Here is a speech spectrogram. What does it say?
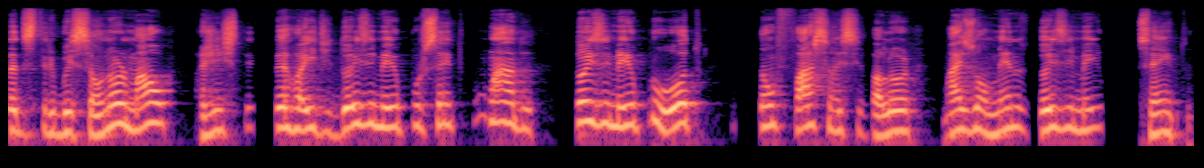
Da distribuição normal, a gente tem um erro aí de 2,5% para um lado, 2,5% para o outro. Então façam esse valor mais ou menos 2,5%.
